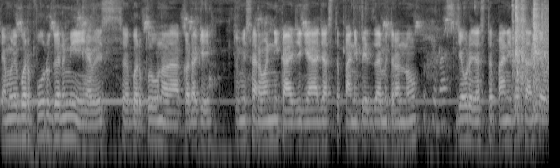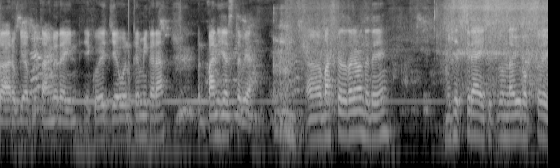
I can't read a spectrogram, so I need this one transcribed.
त्यामुळे भरपूर गरमी आहे ह्यावेळेस भरपूर ऊन कडक आहे. तुम्ही सर्वांनी काळजी घ्या जास्त पाणी पित जा मित्रांनो. जेवढं जास्त पाणी पेसाल तेवढं आरोग्य आपलं चांगलं राहील. एक वेळेस जेवण कमी करा पण पाणी जास्त प्या. भास्कर दादा काय म्हणतात ते? मी शेतकरी आहे शेतकरी लावी बघतोय.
